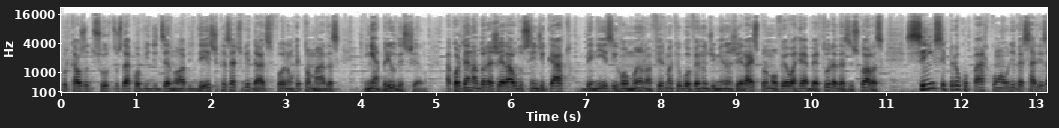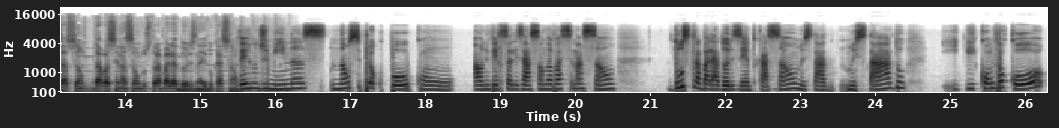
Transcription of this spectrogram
por causa dos surtos da Covid-19 desde que as atividades foram retomadas em abril deste ano. A coordenadora geral do sindicato, Denise Romano, afirma que o governo de Minas Gerais promoveu a reabertura das escolas sem se preocupar com a universalização da vacinação dos trabalhadores na educação. O governo de Minas não se preocupou com a universalização da vacinação dos trabalhadores em educação no estado, no estado e, e convocou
